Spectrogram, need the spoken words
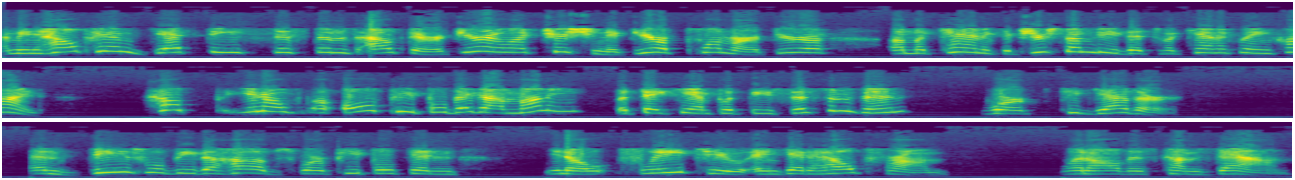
I mean, help him get these systems out there. If you're an electrician, if you're a plumber, if you're a, a mechanic, if you're somebody that's mechanically inclined, help, you know, uh, old people, they got money, but they can't put these systems in. Work together. And these will be the hubs where people can, you know, flee to and get help from when all this comes down.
